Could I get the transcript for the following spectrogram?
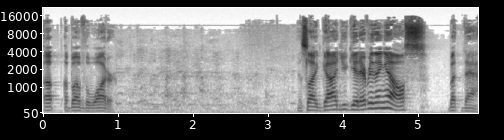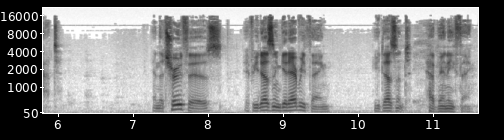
up above the water. It's like, God, you get everything else but that. And the truth is, if he doesn't get everything, he doesn't have anything.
